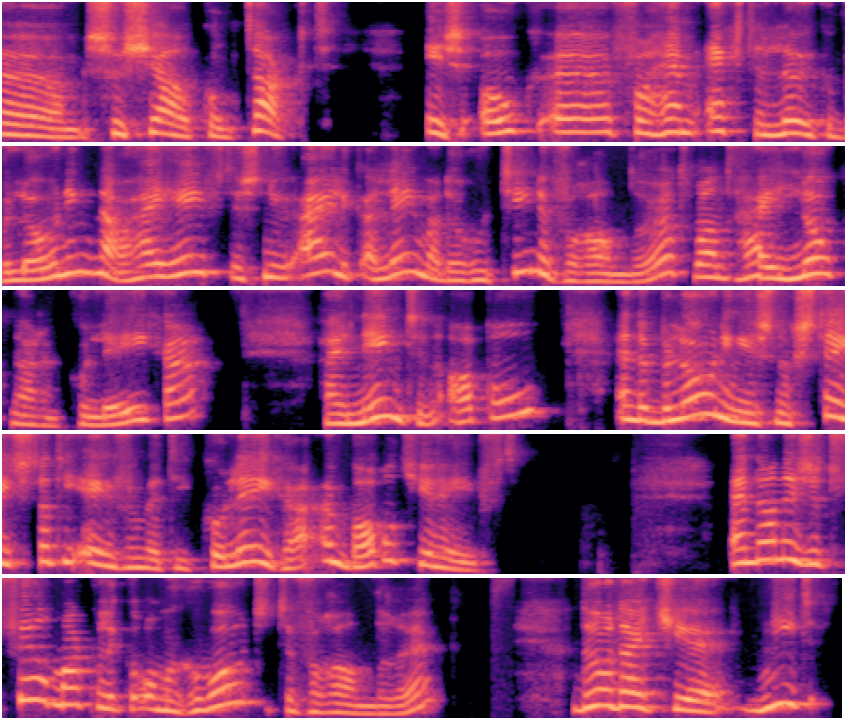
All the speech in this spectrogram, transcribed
um, sociaal contact, is ook uh, voor hem echt een leuke beloning. Nou, hij heeft dus nu eigenlijk alleen maar de routine veranderd, want hij loopt naar een collega. Hij neemt een appel en de beloning is nog steeds dat hij even met die collega een babbeltje heeft. En dan is het veel makkelijker om een gewoonte te veranderen, doordat je niet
